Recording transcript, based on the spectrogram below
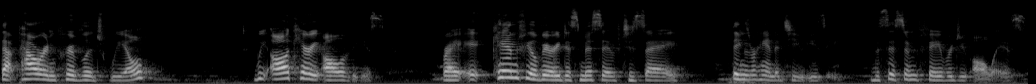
that power and privilege wheel. We all carry all of these, right? It can feel very dismissive to say things were handed to you easy. The system favored you always.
